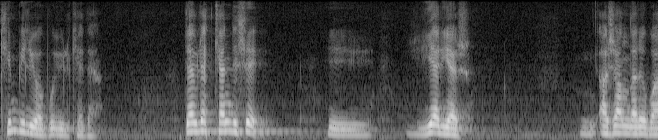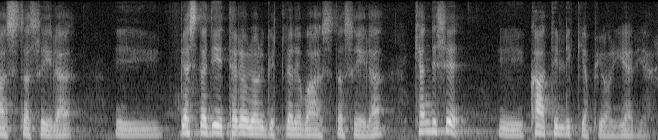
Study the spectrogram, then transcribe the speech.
kim biliyor bu ülkede? Devlet kendisi e, yer yer ajanları vasıtasıyla e, beslediği terör örgütleri vasıtasıyla kendisi e, katillik yapıyor yer yer.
